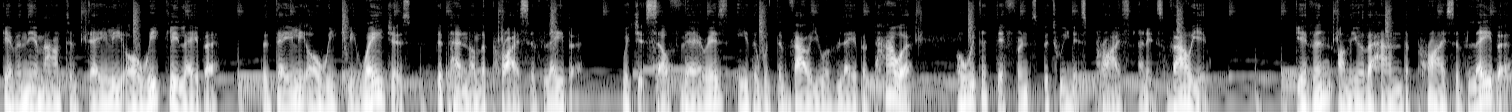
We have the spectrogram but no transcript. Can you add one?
given the amount of daily or weekly labour, the daily or weekly wages depend on the price of labour, which itself varies either with the value of labour power or with the difference between its price and its value. Given, on the other hand, the price of labour,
